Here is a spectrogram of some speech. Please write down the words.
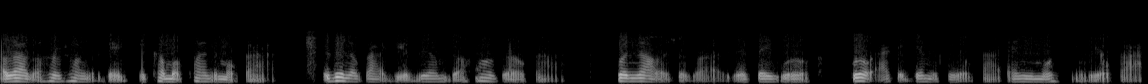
Allow the hurt, hunger days to come upon them, oh God. And then, oh God, give them the hunger, oh God, for knowledge, oh God, that they will grow academically, oh God, and emotionally, oh God.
